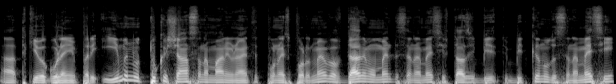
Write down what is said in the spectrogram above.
а, такива големи пари. И именно тук е шанса на Man United, поне според мен, в даден момент да се намеси в тази битка, но да се намеси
